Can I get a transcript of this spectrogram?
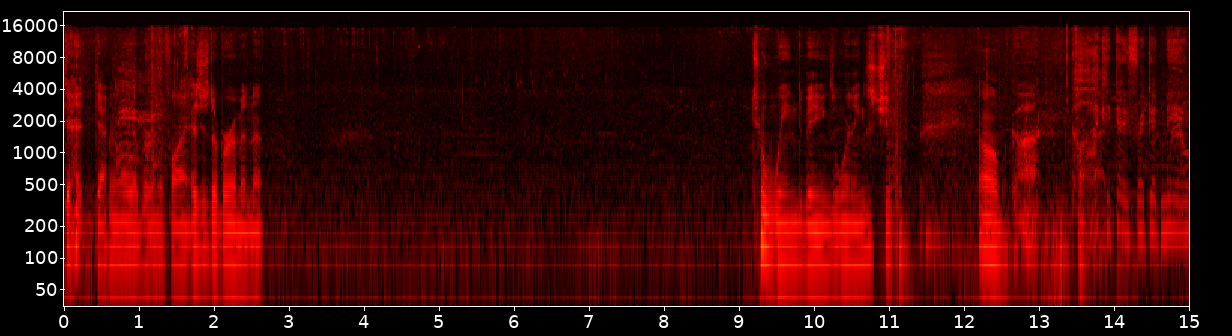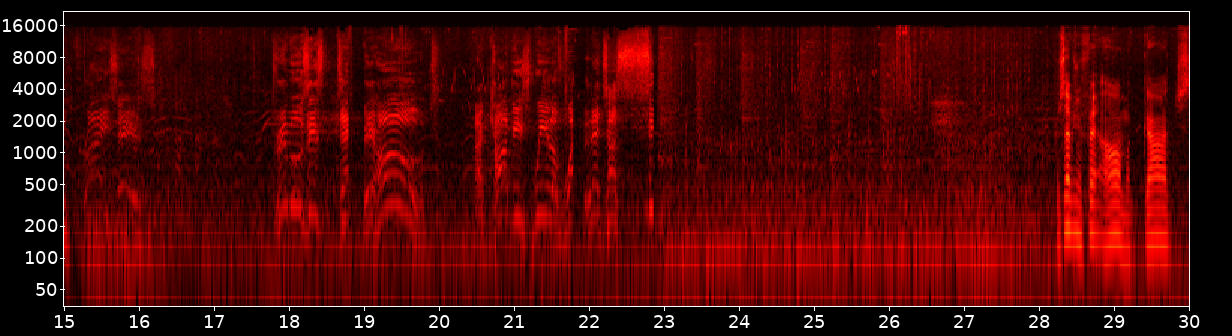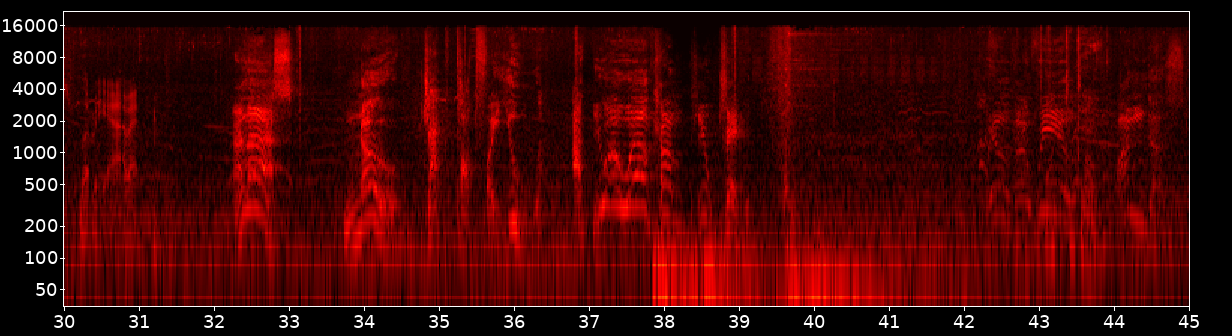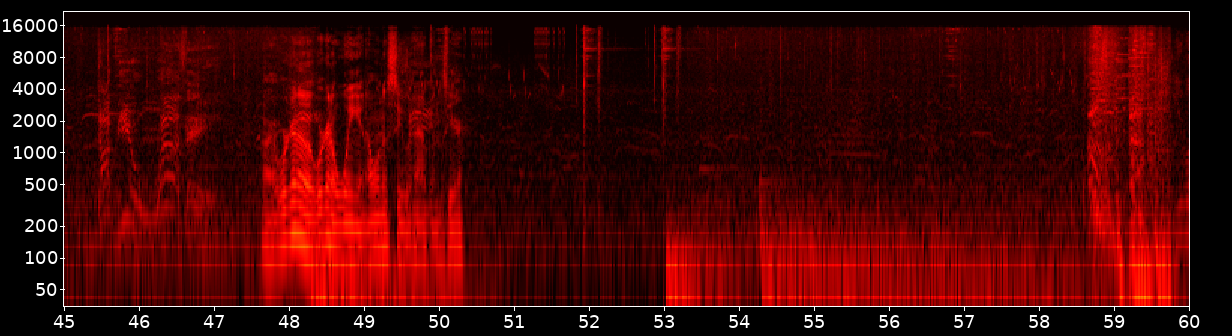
De definitely a broom of flying. It's just a broom, isn't it? To winged beings, warnings, chicken. Oh my god. Call I could go for a good meal. Rises! Dribbles is dead. Behold! A Akabi's wheel of what? Let us see. Perception fa- Oh my god. Just let me have it. Alas! No jackpot for you. Uh, you are welcome, putrid. Will the wheel of wonders dub you worthy? All right, we're gonna we're gonna wing it. I want to see what happens here.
